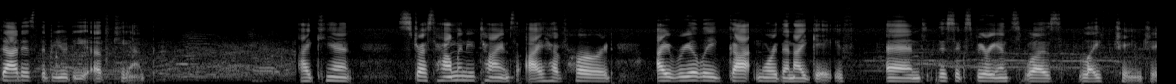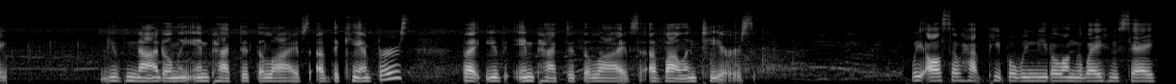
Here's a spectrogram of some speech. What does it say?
that is the beauty of camp. I can't stress how many times I have heard, I really got more than I gave. And this experience was life changing. You've not only impacted the lives of the campers, but you've impacted the lives of volunteers. We also have people we meet along the way who say,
